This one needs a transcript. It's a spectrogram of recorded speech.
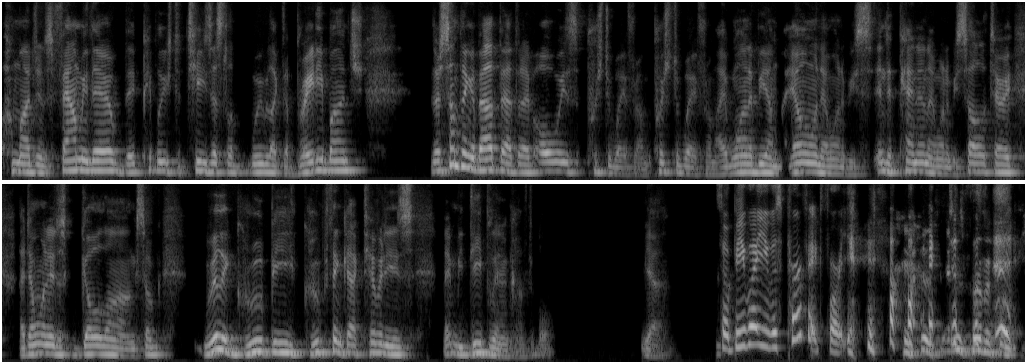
homogenous family there. They, people used to tease us. We were like the Brady Bunch there's something about that that I've always pushed away from, pushed away from. I want to be on my own. I want to be independent. I want to be solitary. I don't want to just go along. So really groupy, groupthink activities make me deeply uncomfortable. Yeah. So BYU was perfect for you. it was perfect.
